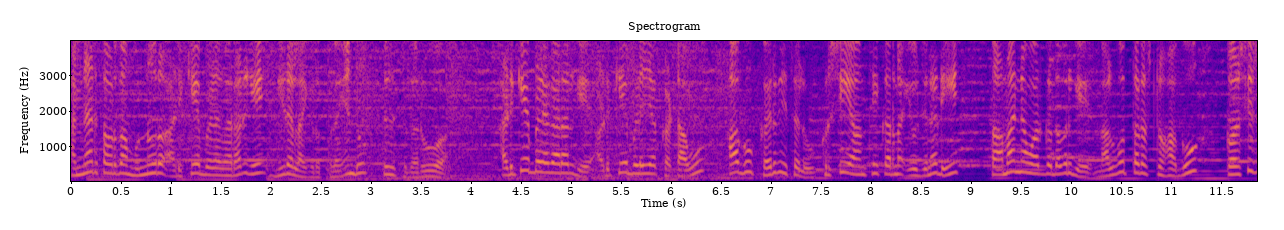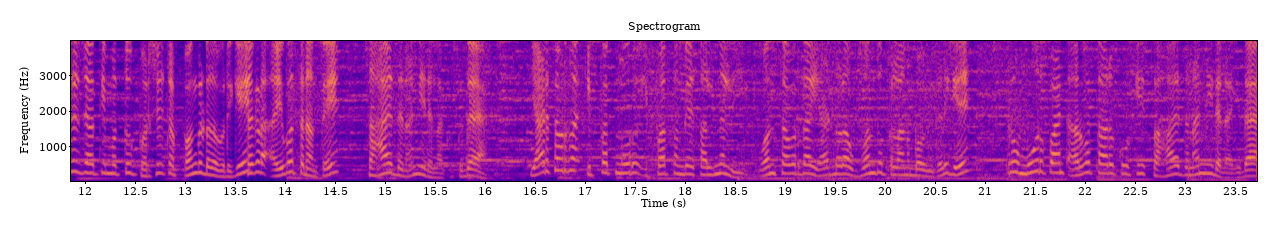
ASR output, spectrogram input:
ಹನ್ನೆರಡು ಸಾವಿರದ ಮುನ್ನೂರು ಅಡಿಕೆ ಬೆಳೆಗಾರರಿಗೆ ನೀಡಲಾಗಿರುತ್ತದೆ ಎಂದು ತಿಳಿಸಿದರು. ಅಡಿಕೆ ಬೆಳೆಗಾರರಿಗೆ ಅಡಿಕೆ ಬೆಳೆಯ ಕಟಾವು ಹಾಗೂ ಖರೀದಿಸಲು ಕೃಷಿ ಯಾಂತ್ರೀಕರಣ ಯೋಜನೆಯಡಿ ಸಾಮಾನ್ಯ ವರ್ಗದವರಿಗೆ ನಲವತ್ತರಷ್ಟು ಹಾಗೂ ಪರಿಶಿಷ್ಟ ಜಾತಿ ಮತ್ತು ಪರಿಶಿಷ್ಟ ಪಂಗಡದವರಿಗೆ ಶೇಕಡ ಐವತ್ತರಂತೆ ಸಹಾಯಧನ ನೀಡಲಾಗುತ್ತದೆ. ಎರಡ್ ಸಾವಿರದ ಇಪ್ಪತ್ತ್ ಮೂರು ಇಪ್ಪತ್ತೊಂದನೇ ಸಾಲಿನಲ್ಲಿ ಒಂದ್ ಸಾವಿರದ ಎರಡ್ನೂರ ಒಂದು ಫಲಾನುಭವಿಗಳಿಗೆ ರು ಮೂರು ಪಾಯಿಂಟ್ ಅರವತ್ತಾರು ಕೋಟಿ ಸಹಾಯಧನ ನೀಡಲಾಗಿದೆ.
